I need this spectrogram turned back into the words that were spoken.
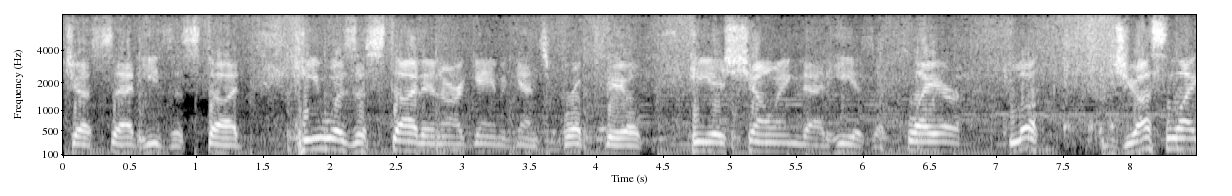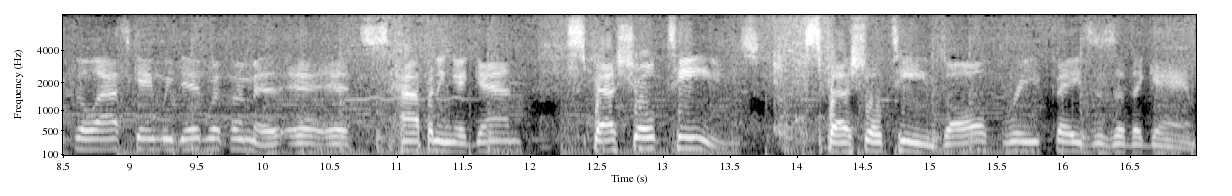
just said, he's a stud. He was a stud in our game against Brookfield. He is showing that he is a player. Look, just like the last game we did with him, it's happening again. Special teams, special teams, all three phases of the game.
